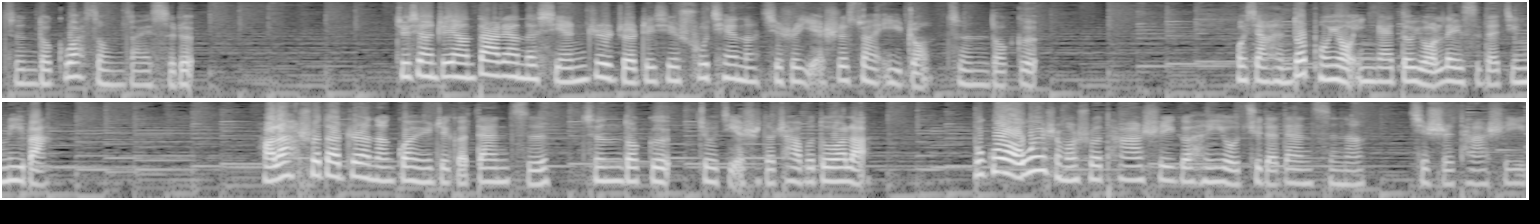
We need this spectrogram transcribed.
存読は存在する。就像这样大量的闲置着这些书签呢，其实也是算一种尊多个。我想很多朋友应该都有类似的经历吧。 好了，说到这儿呢，关于这个单词 t i l good 就解释的差不多了。不过，为什么说它是一个很有趣的单词呢？其实它是一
